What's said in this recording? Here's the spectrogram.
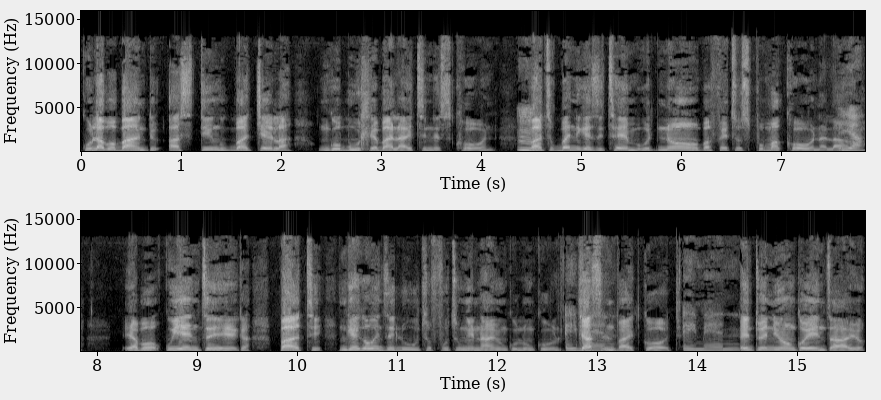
kulabo bantu asidingi ukubatshela ngobuhle bala thina esikhona but kubanikeza ithemba ukuthi no bafethu siphuma khona Yeah. Yabo kuyenzeka but ngeke wenze lutho futhi ungenayo uNkulunkulu. Just invite God. Amen. Entweni yonke oyenzayo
